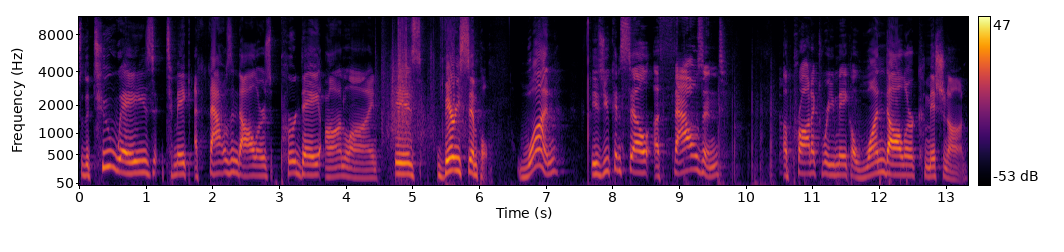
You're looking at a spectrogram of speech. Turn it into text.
So the two ways to make $1,000 per day online is very simple. One is you can sell a thousand a product where you make a $1 commission on.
